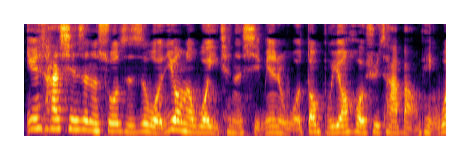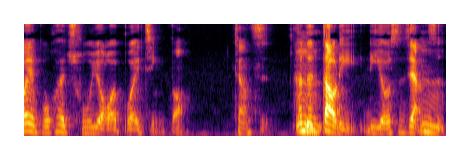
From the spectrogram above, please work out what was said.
因为他先生的说辞是我用了我以前的洗面乳，我都不用后续擦保养品，我也不会出油，我也不会紧绷，这样子。他的道理、嗯、理由是这样子。嗯、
